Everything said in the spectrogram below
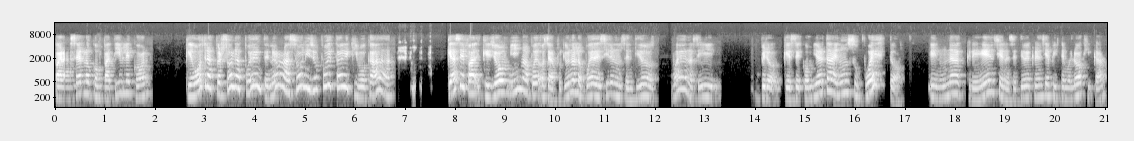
para hacerlo compatible con que otras personas pueden tener razón y yo puedo estar equivocada. Que hace que yo misma puedo, o sea, porque uno lo puede decir en un sentido bueno, sí, pero que se convierta en un supuesto, en una creencia, en el sentido de creencia epistemológica,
